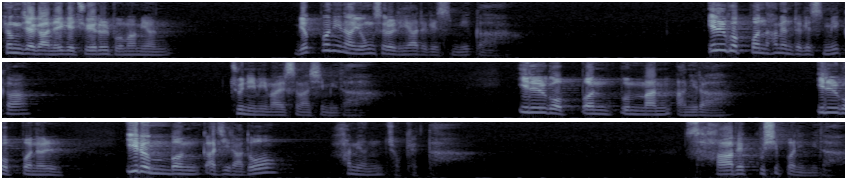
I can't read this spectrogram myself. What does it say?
형제가 내게 죄를 범하면 몇 번이나 용서를 해야 되겠습니까? 일곱 번 하면 되겠습니까? 주님이 말씀하십니다. 일곱 번뿐만 아니라 일곱 번을 일흔 번까지라도 하면 좋겠다. 490번입니다.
